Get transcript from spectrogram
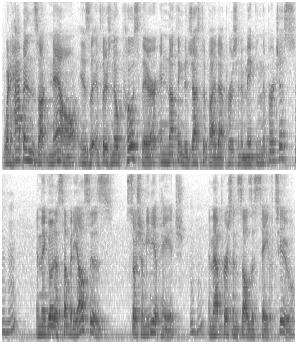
What happens uh, now is if there's no post there and nothing to justify that person in making the purchase, mm-hmm. and they go to somebody else's social media page, mm-hmm. and that person sells a safe too,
